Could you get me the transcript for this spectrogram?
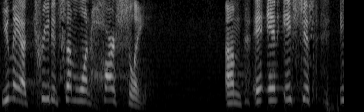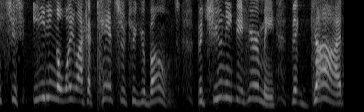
you may have treated someone harshly. Um, and, and it's just it's just eating away like a cancer to your bones. But you need to hear me that God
